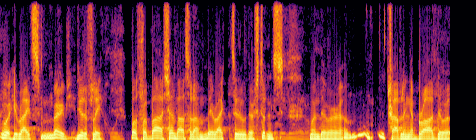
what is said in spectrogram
where he writes very beautifully. Both Rabash and Baal Salam, they write to their students when they were um, traveling abroad, they were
